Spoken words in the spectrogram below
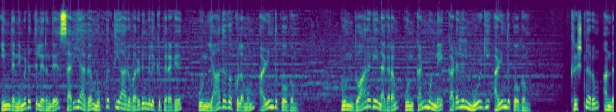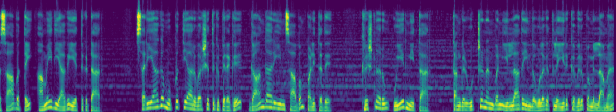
இந்த நிமிடத்திலிருந்து சரியாக முப்பத்தி ஆறு வருடங்களுக்கு பிறகு உன் யாதவ குலமும் அழிந்து போகும். உன் துவாரகை நகரம் உன் கண்முன்னே கடலில் மூழ்கி அழிந்து போகும். கிருஷ்ணரும் அந்த சாபத்தை அமைதியாக ஏத்துக்கிட்டார். சரியாக முப்பத்தி ஆறு வருஷத்துக்கு பிறகு காந்தாரியின் சாபம் பழித்தது. கிருஷ்ணரும் உயிர் நீத்தார். தங்கள் உற்ற நண்பன் இல்லாத இந்த உலகத்துல இருக்க விருப்பமில்லாம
